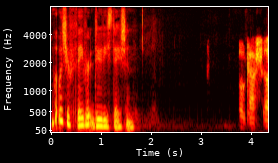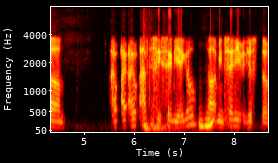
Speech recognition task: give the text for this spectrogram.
what was your favorite duty station? Oh gosh, um, I, I, I have to say San Diego. Mm-hmm. Uh, I mean, San Diego, just the,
